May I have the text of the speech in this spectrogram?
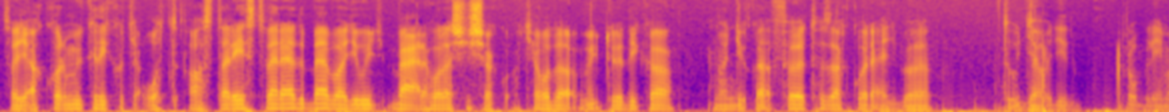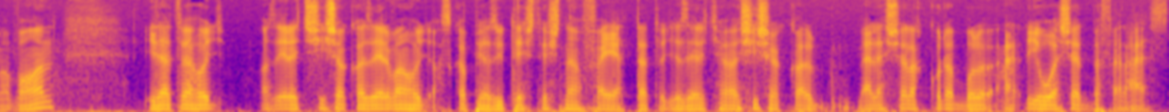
szóval hogy akkor működik, hogyha ott azt a részt vered be, vagy úgy bárhol a sisak, hogyha oda ütődik a, mondjuk a földhöz, akkor egyből tudja, hogy itt probléma van, illetve, hogy azért egy sisak azért van, hogy az kapja az ütést, és ne a fejed. Tehát, hogy azért, ha a sisakkal belesel, akkor abból jó esetben felállsz.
